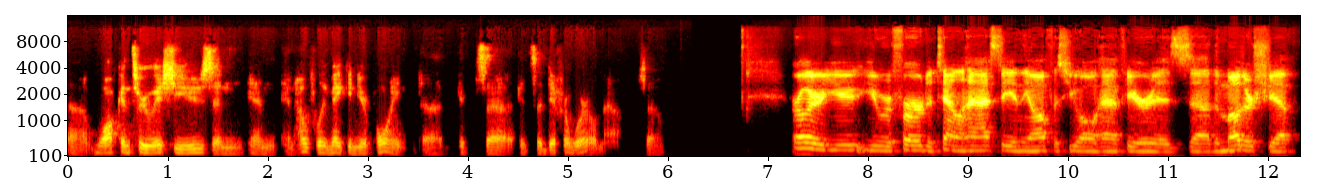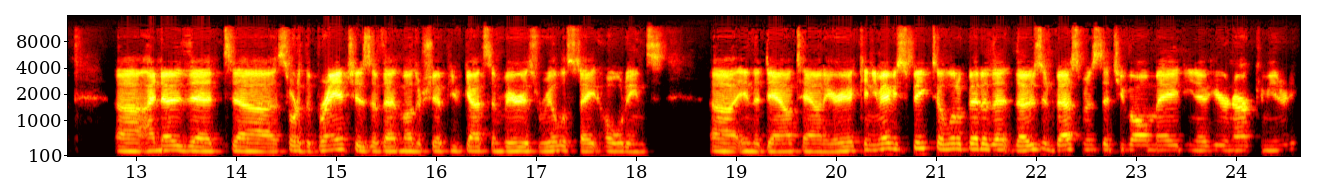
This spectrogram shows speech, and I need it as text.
uh, walking through issues and and and hopefully making your point. Uh, it's uh, it's a different world now. So earlier you you referred to Tallahassee and the office you all have here is uh, the mothership. Uh, I know that uh, sort of the branches of that mothership, you've got some various real estate holdings uh, in the downtown area. Can you maybe speak to a little bit of that, those investments that you've all made, you know, here in our community?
